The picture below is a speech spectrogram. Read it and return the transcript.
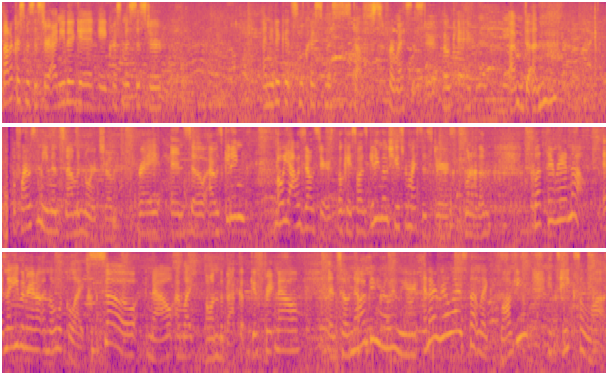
not a Christmas sister. I need to get a Christmas sister. I need to get some Christmas stuffs for my sister. Okay, I'm done. before I was in Neiman's, now I'm in Nordstrom, right? And so I was getting, oh yeah, I was downstairs. Okay, so I was getting those shoes for my sister, one of them, but they ran out. And they even ran out in the lookalike. So now I'm like on the backup gift right now. And so now I'm being really weird. And I realized that like vlogging, it takes a lot.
